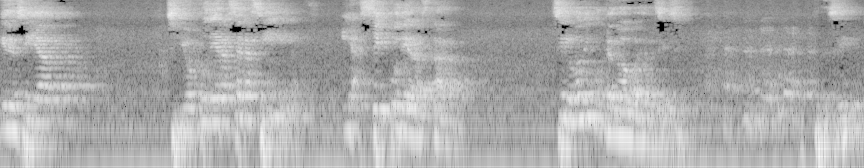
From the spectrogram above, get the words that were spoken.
Y decía, si yo pudiera ser así, y así pudiera estar. Sí, lo único que no hago ejercicio. Pues sí.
